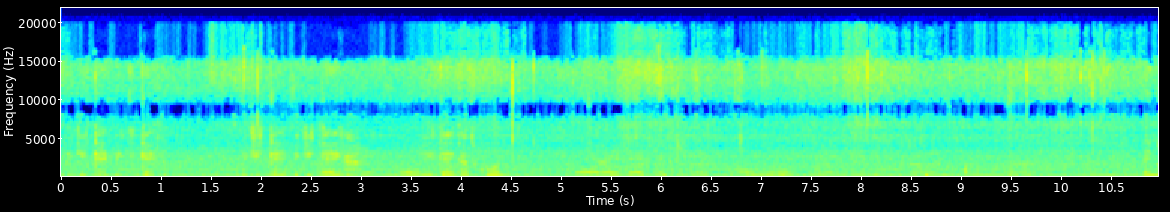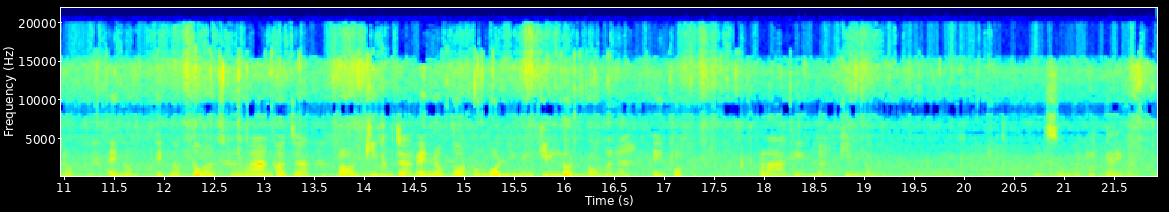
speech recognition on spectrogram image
ไปใกล้ๆไปใกล้ๆไปใกล้ๆไปใกล้ๆค่ะไปใกล้ๆค่ะทุกคนไอ้นกไอ้นกไอ้นกตัวข้างล่างก็จะรอกินจากไอ้นกตัวข้างบนที่มันกินหล่นลงอะนะไอ้พวกปลาที่นางกินหล่นเดี๋ยวซูมไปใกล้ๆกัน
